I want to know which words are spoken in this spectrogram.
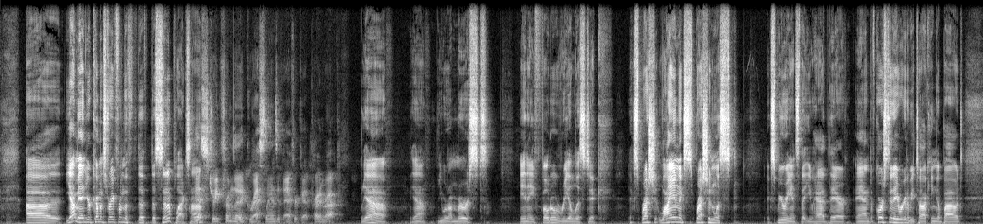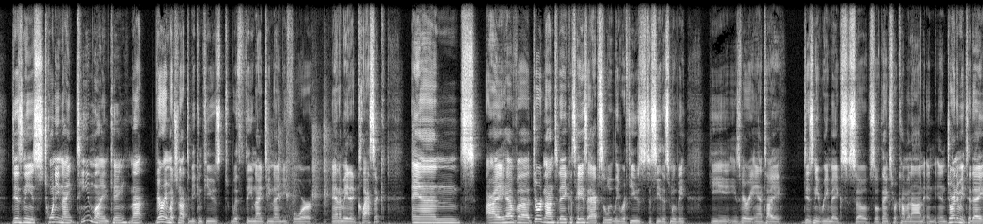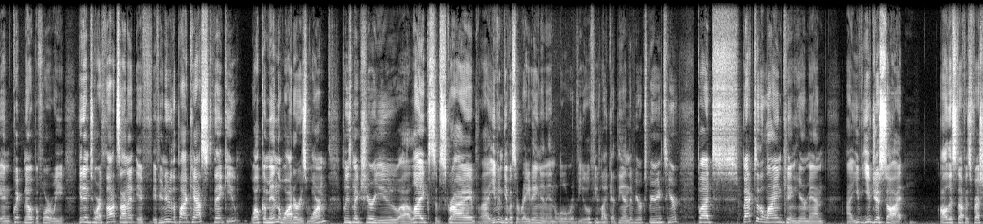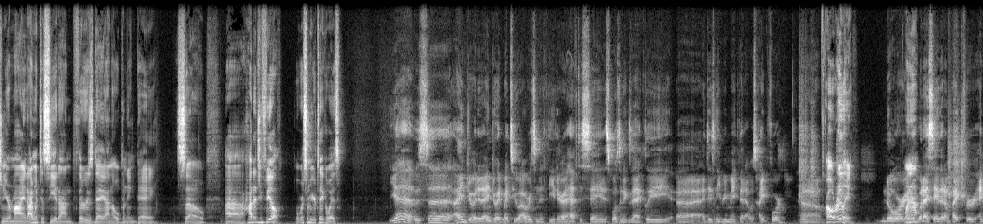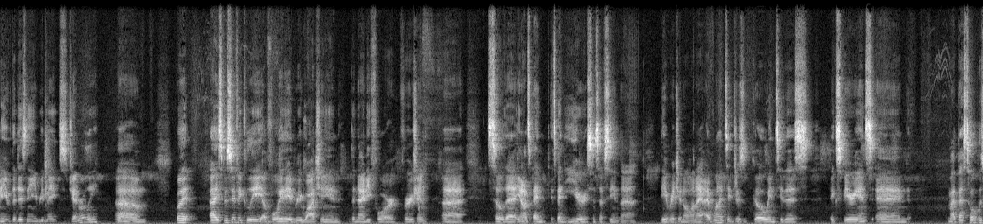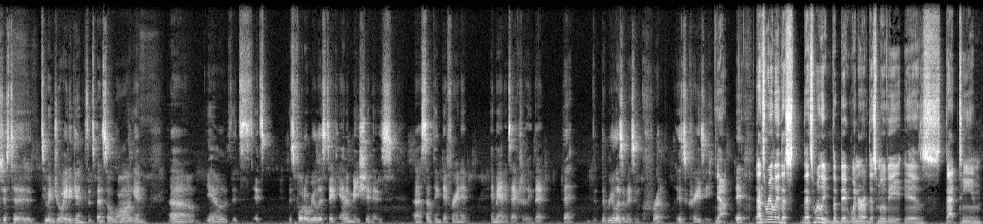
Uh, yeah, man, you're coming straight from the, the, the Cineplex, huh? Yeah, straight from the grasslands of Africa, Pride Rock. Yeah, yeah. You were immersed in a photorealistic expression, lion expressionless experience that you had there. And of course, today we're going to be talking about Disney's 2019 Lion King. Not very much not to be confused with the 1994 animated classic. And I have uh, Jordan on today because Hayes absolutely refused to see this movie. He he's very anti Disney remakes. So so thanks for coming on and, and joining me today. And quick note before we get into our thoughts on it, if if you're new to the podcast, thank you. Welcome in. The water is warm. Please make sure you uh, like, subscribe, uh, even give us a rating and, and a little review if you'd like at the end of your experience here. But back to the Lion King here, man. Uh, you you just saw it. All this stuff is fresh in your mind. I went to see it on Thursday on opening day. So, uh, how did you feel? What were some of your takeaways? Yeah, it was. Uh, I enjoyed it. I enjoyed my two hours in the theater. I have to say, this wasn't exactly uh, a Disney remake that I was hyped for. Um, Oh, really? nor would I say that I'm hyped for any of the Disney remakes generally. Um, but I specifically avoided rewatching the '94 version, uh, so that you know it's been it's been years since I've seen the the original, and I, I wanted to just go into this experience and my best hope was just to to enjoy it again because it's been so long and um, you know it's it's this photorealistic animation is uh, something different and and man it's actually that that the realism is incredible it's crazy Yeah. it That's really this. That's really the big winner of this movie is that team,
